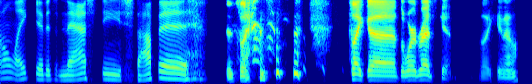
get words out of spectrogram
don't like it. It's nasty. Stop it. It's like it's like uh the word redskin. Like you know,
